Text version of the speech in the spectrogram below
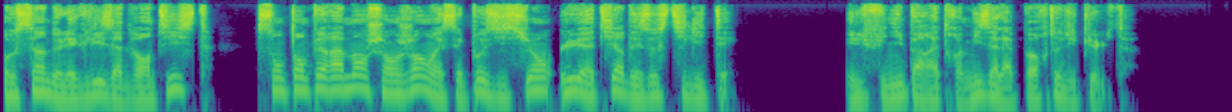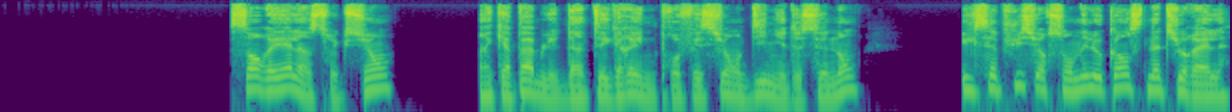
Au sein de l'église adventiste, son tempérament changeant et ses positions lui attirent des hostilités. Il finit par être mis à la porte du culte. Sans réelle instruction, Incapable d'intégrer une profession digne de ce nom, il s'appuie sur son éloquence naturelle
